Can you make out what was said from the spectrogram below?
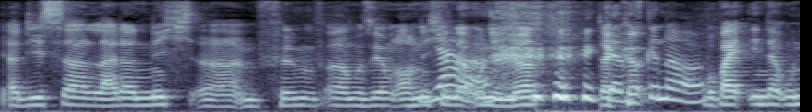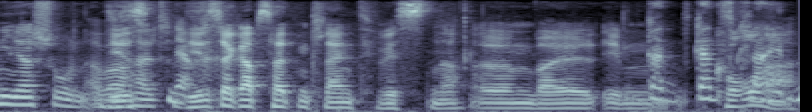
ja, die ist ja leider nicht äh, im Filmmuseum, auch nicht Ja. in der Uni, ne? Da Ganz genau. Wobei in der Uni ja schon, aber Dieses, halt. Ja. dieses Jahr gab es halt einen kleinen Twist, ne? Ähm, weil eben Ganz- ganz Corona. klein.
